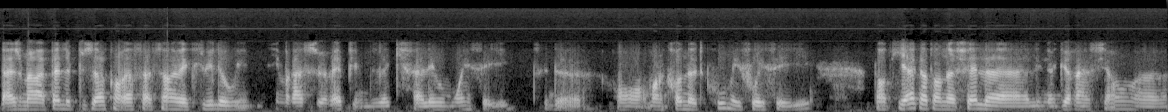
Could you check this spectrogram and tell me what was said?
ben, je me rappelle de plusieurs conversations avec lui où il, me rassurait puis il me disait qu'il fallait au moins essayer. On manquera notre coup, mais il faut essayer. Donc hier, quand on a fait l'inauguration euh,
